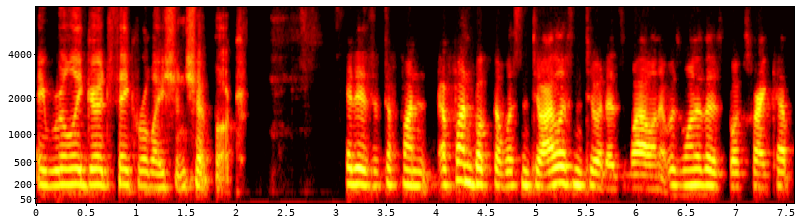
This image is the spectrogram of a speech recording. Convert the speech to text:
a really good fake relationship book. It is. It's a fun a fun book to listen to. I listened to it as well and it was one of those books where i kept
